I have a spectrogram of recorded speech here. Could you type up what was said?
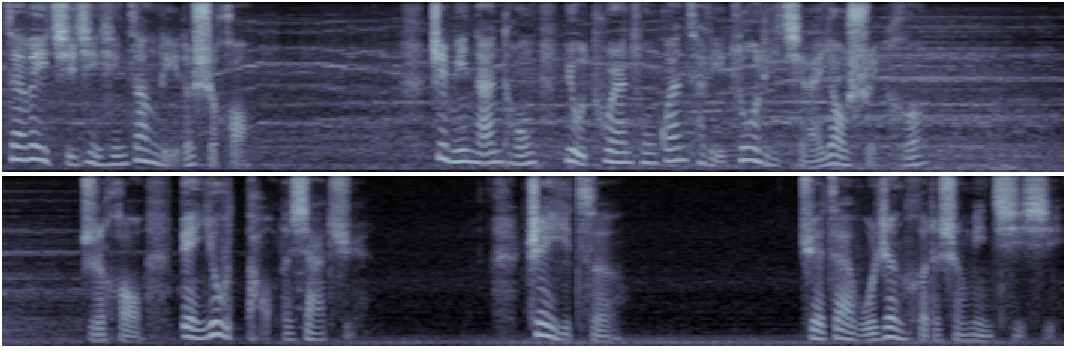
在为其进行葬礼的时候，这名男童又突然从棺材里坐立起来要水喝，之后便又倒了下去。这一次，却再无任何的生命气息。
